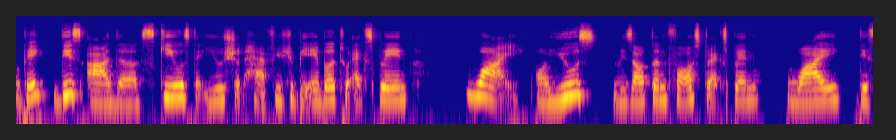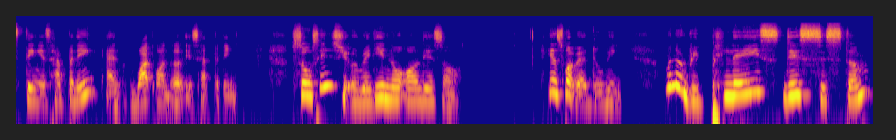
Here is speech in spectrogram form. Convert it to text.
okay, these are the skills that you should have. You should be able to explain why or use resultant force to explain why this thing is happening and what on earth is happening. So since you already know all this, oh, here's what we're doing. I'm going to replace this system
